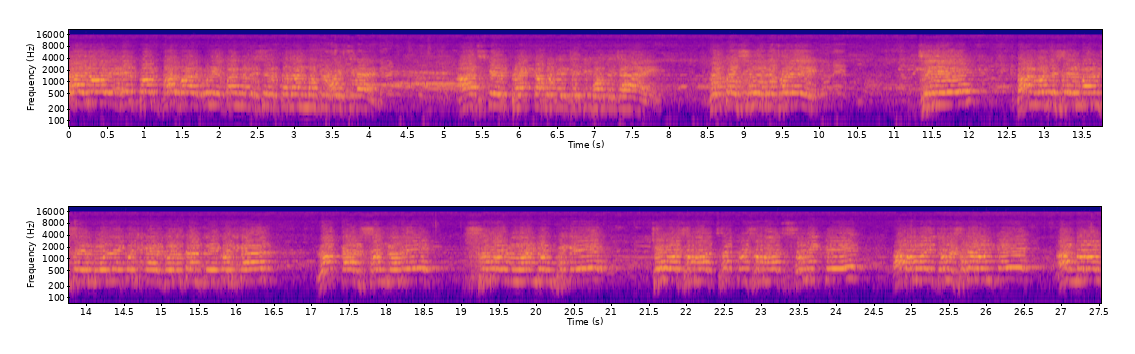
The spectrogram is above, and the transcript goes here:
তাই নয়, এরপর বারবার উনি বাংলাদেশের প্রধানমন্ত্রী হয়েছিলেন। আজকের প্রেক্ষাপটে যেটি বলতে চাই, গত ষোলো বছরে যে বাংলাদেশের মানুষের মৌলিক অধিকার, গণতান্ত্রিক অধিকার রক্ষার সংগ্রামে সুদূর লন্ডন থেকে ছাত্র সমাজ শ্রমিককে আপাময় জনসাধারণকে আন্দোলন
